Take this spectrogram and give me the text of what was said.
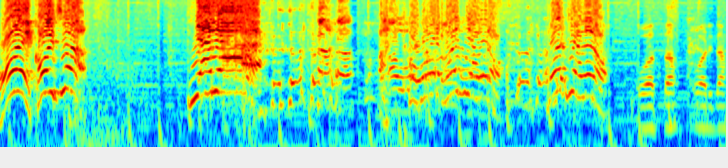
おいこいつはやだー お前マジやめろ。マジやめろ。終わった、終わりだ。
